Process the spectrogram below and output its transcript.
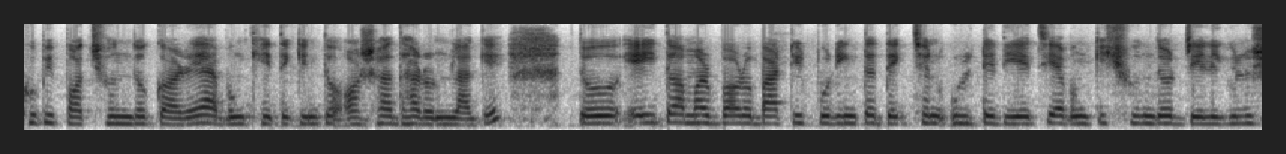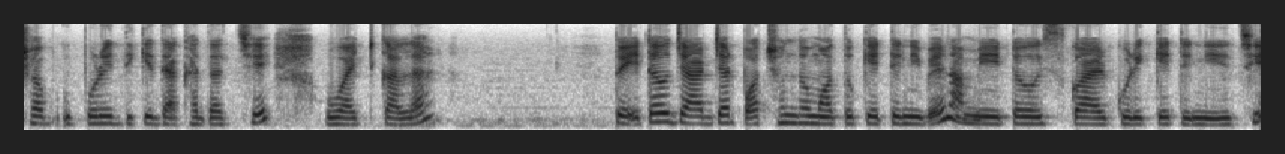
খুবই পছন্দ করে এবং খেতে কিন্তু অসাধারণ লাগে। তো এই তো আমার বড় বাটির পুডিংটা দেখছেন, উল্টে দিয়েছি এবং কি সুন্দর জেলিগুলো সব উপরের দিকে দেখা যাচ্ছে হোয়াইট কালার। তো এটাও যার যার পছন্দ মতো কেটে নেবেন। আমি এটাও স্কোয়ার করে কেটে নিয়েছি।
